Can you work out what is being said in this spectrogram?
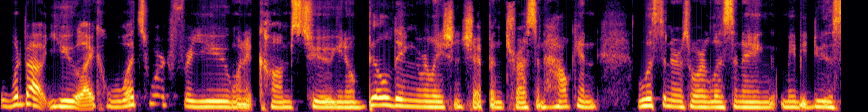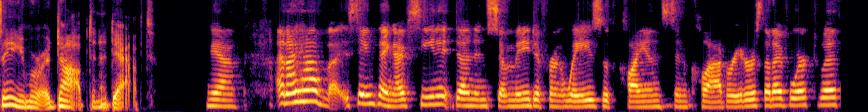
what about you like what's worked for you when it comes to you know building relationship and trust and how can listeners who are listening maybe do the same or adopt and adapt yeah. And I have uh, same thing. I've seen it done in so many different ways with clients and collaborators that I've worked with.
